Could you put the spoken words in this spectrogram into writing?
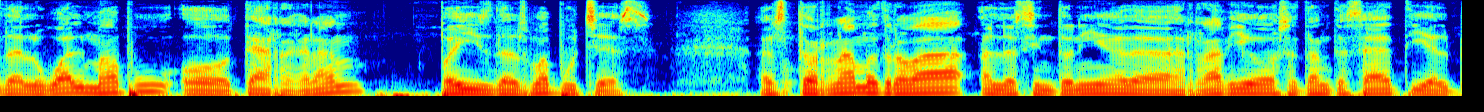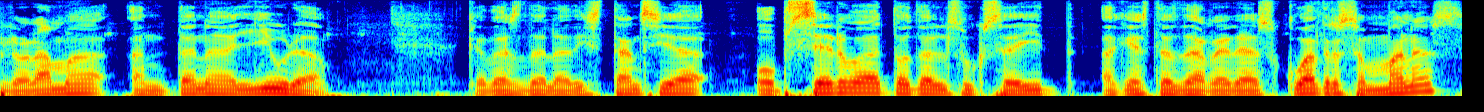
del Walmapu o Terra Gran, país dels Maputxes, ens tornem a trobar a la sintonia de Ràdio 77 i el programa Antena Lliure, que des de la distància observa tot el succeït aquestes darreres quatre setmanes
